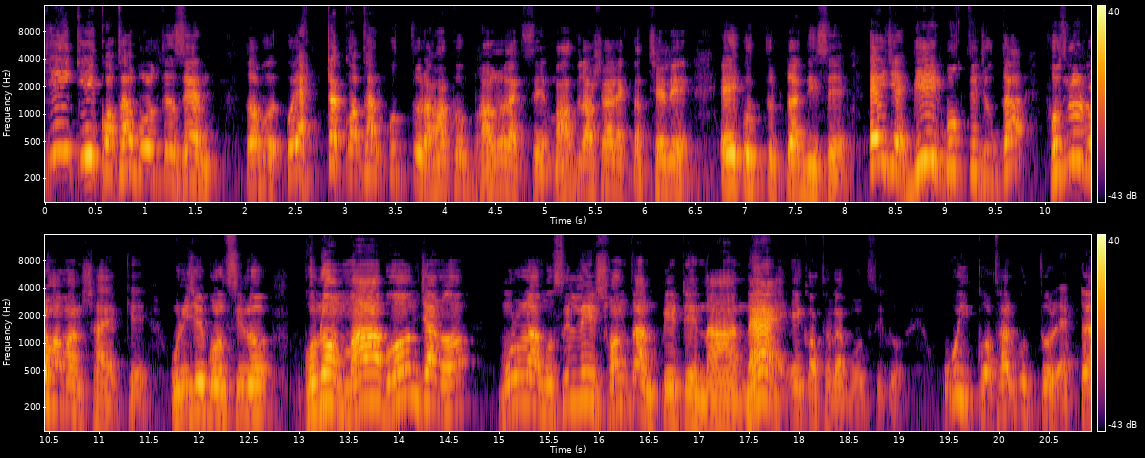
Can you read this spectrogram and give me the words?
কি কি কথা বলতেছেন? তবে ওই একটা কথার উত্তর আমার খুব ভালো লাগছে। মাদ্রাসার একটা ছেলে এই উত্তরটা দিছে। এই যে বীর মুক্তিযোদ্ধা ফজলুর রহমান সাহেবকে, উনি যে বলছিল, কোন মা বোন যেন মোল্লা মুসল্লির সন্তান পেটে না নেয়, এই কথাটা বলছিল। ওই কথার উত্তর একটা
